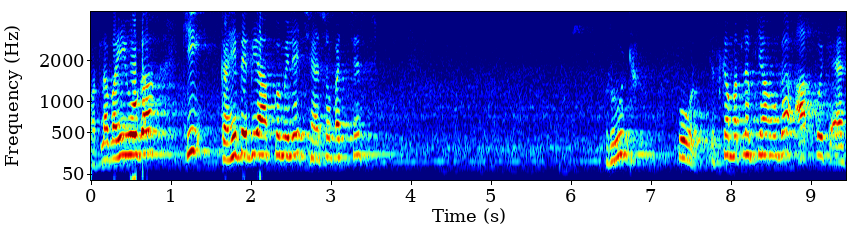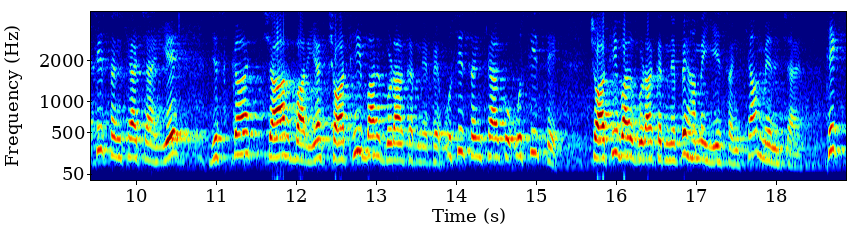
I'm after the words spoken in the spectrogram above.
मतलब वही होगा कि कहीं पे भी आपको मिले 625 रूट फोर। इसका मतलब क्या होगा? आपको एक ऐसी संख्या चाहिए जिसका चार बार या चौथी बार गुणा करने पे, उसी संख्या को उसी से चौथी बार गुणा करने पे हमें ये संख्या मिल जाए। ठीक?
